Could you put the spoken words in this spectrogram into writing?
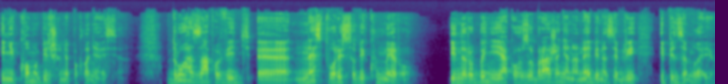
і нікому більше не поклоняйся. Друга заповідь е, не створи собі кумиру і не роби ніякого зображення на небі, на землі і під землею.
